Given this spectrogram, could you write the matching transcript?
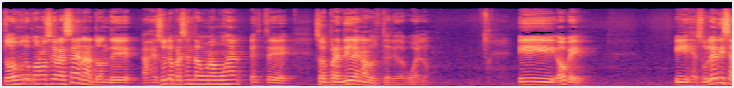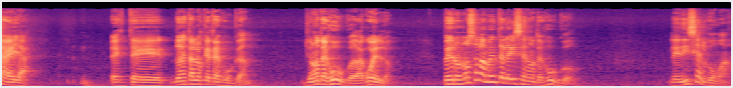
todo el mundo conoce la escena donde a Jesús le presentan una mujer este, sorprendida en adulterio, ¿de acuerdo? Y, ok. Y Jesús le dice a ella, este, ¿dónde están los que te juzgan? Yo no te juzgo, ¿de acuerdo? Pero no solamente le dice no te juzgo, le dice algo más.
